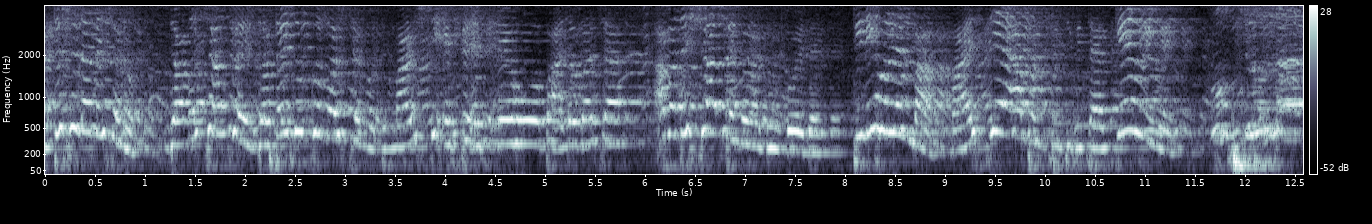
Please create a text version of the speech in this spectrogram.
এত সুদা মেশানো জগৎ সংসারে যতই দুঃখ কষ্টের মধ্যে মানুষটি একটু স্নেহ ভালোবাসা আমাদের সব বেদনা দূর করে দেয়। তিনি হলেন মা মায়ের চেয়ে আপন পৃথিবীতে আর কেউই নেই। খুব সুন্দর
